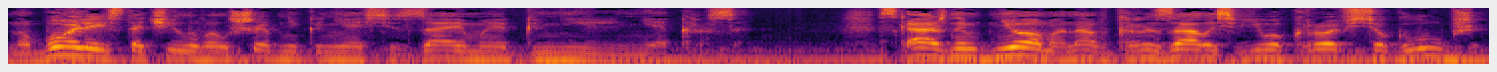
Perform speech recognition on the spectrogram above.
но более источила волшебника неосязаемая гниль некроса. С каждым днем она вгрызалась в его кровь все глубже,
